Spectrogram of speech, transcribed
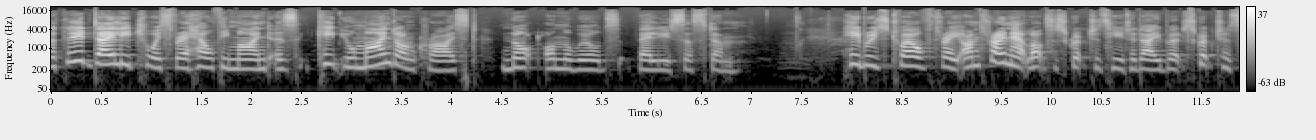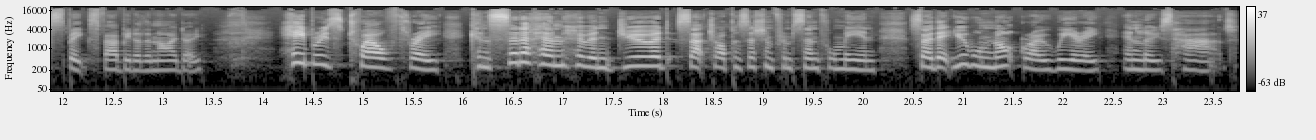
The third daily choice for a healthy mind is keep your mind on Christ, not on the world's value system. Hebrews 12:3. I'm throwing out lots of scriptures here today, but scripture speaks far better than I do. Hebrews 12:3 Consider him who endured such opposition from sinful men so that you will not grow weary and lose heart.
